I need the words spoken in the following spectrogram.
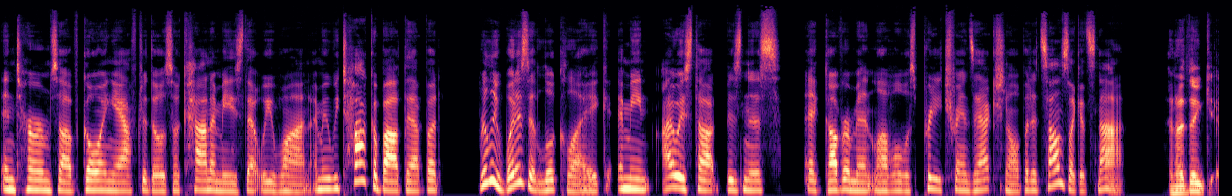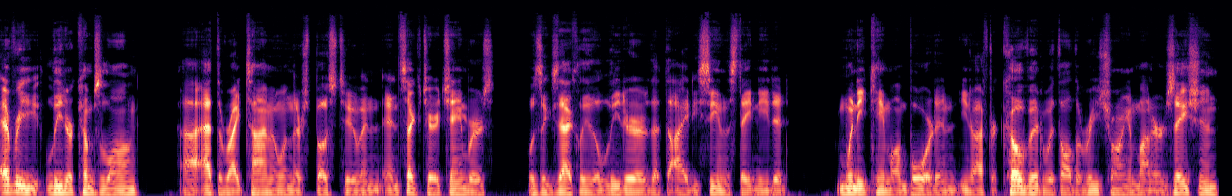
in terms of going after those economies that we want? I mean, we talk about that, but really, what does it look like? I mean, I always thought business at government level was pretty transactional, but it sounds like it's not. And I think every leader comes along uh, at the right time and when they're supposed to. And, and Secretary Chambers was exactly the leader that the IEDC and the state needed when he came on board. And, you know, after COVID, with all the reshoring and modernization,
